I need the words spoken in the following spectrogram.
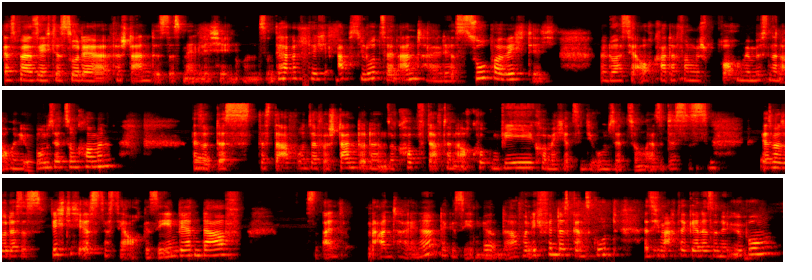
erstmal sehe ich das so, der Verstand ist das Männliche in uns. Und der hat natürlich absolut seinen Anteil, der ist super wichtig. Weil du hast ja auch gerade davon gesprochen, wir müssen dann auch in die Umsetzung kommen. Also das, das darf unser Verstand oder unser Kopf darf dann auch gucken, wie komme ich jetzt in die Umsetzung. Also das ist erstmal so, dass es wichtig ist, dass der auch gesehen werden darf. Das ist ein, ein Anteil, ne, der gesehen werden darf. Und ich finde das ganz gut. Also ich mache da gerne so eine Übung,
